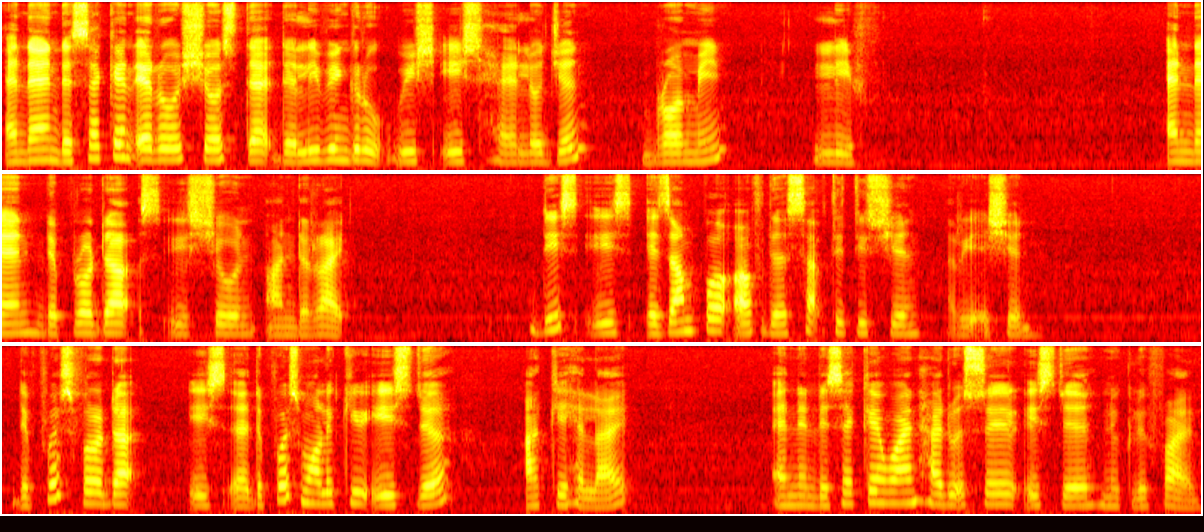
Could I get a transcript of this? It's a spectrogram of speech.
And then the second arrow shows that the leaving group which is halogen, bromine, leave. And then the products is shown on the right. This is example of the substitution reaction. The first product is uh, the first molecule is the alkyl halide and then the second one hydroxyl is the nucleophile.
